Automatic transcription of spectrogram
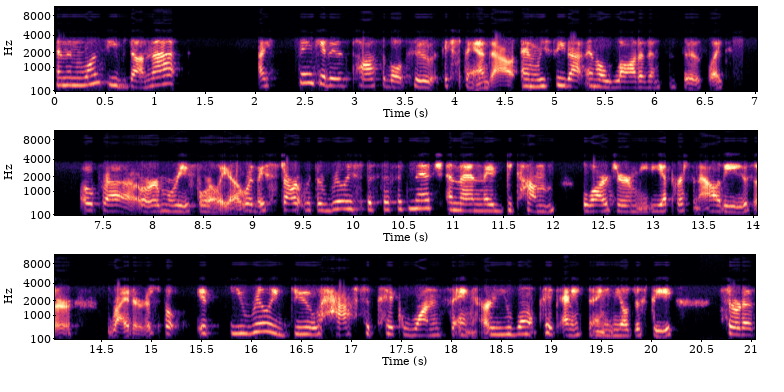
And then once you've done that, I think it is possible to expand out. And we see that in a lot of instances like Oprah or Marie Forleo, where they start with a really specific niche and then they become larger media personalities or writers, but it, you really do have to pick one thing or you won't pick anything and you'll just be sort of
